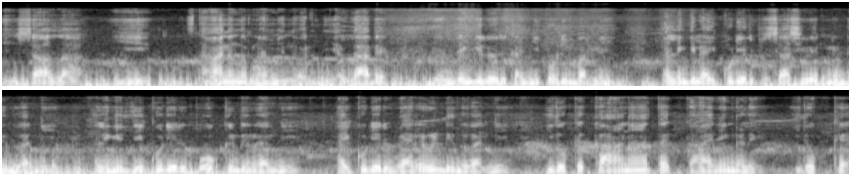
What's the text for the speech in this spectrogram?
ഇൻഷാല്ല ഈ സ്ഥാനനിർണയം എന്ന് പറയുന്നത്. അല്ലാതെ എന്തെങ്കിലും ഒരു കന്നിക്കോടിയും പറഞ്ഞ് അല്ലെങ്കിൽ അതിൽക്കൂടി ഒരു പിശാശി വരുന്നുണ്ടെന്ന് പറഞ്ഞ് അല്ലെങ്കിൽ ഇതിൽ കൂടി ഒരു പോക്കുണ്ടെന്ന് പറഞ്ഞ് അതിൽക്കൂടി ഒരു വരവുണ്ടെന്ന് പറഞ്ഞ് ഇതൊക്കെ കാണാത്ത കാര്യങ്ങൾ ഇതൊക്കെ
